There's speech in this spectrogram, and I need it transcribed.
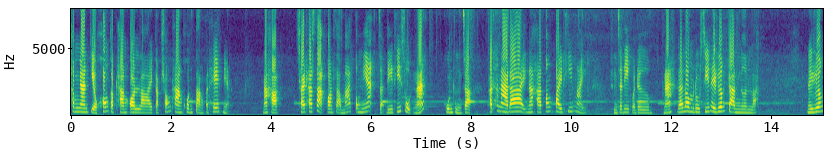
ทำงานเกี่ยวข้องกับทางออนไลน์ กับช่องทางคนต่างประเทศเนี่ยนะคะ ใช้ทักษะความสามารถตรงนี้จะดีที่สุดนะ คุณถึงจะพัฒนาได้นะคะ ต้องไปที่ใหม่ ถึงจะดีกว่าเดิมนะ แล้วเรามาดูซิในเรื่องการเงินล่ะ ในเรื่อง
